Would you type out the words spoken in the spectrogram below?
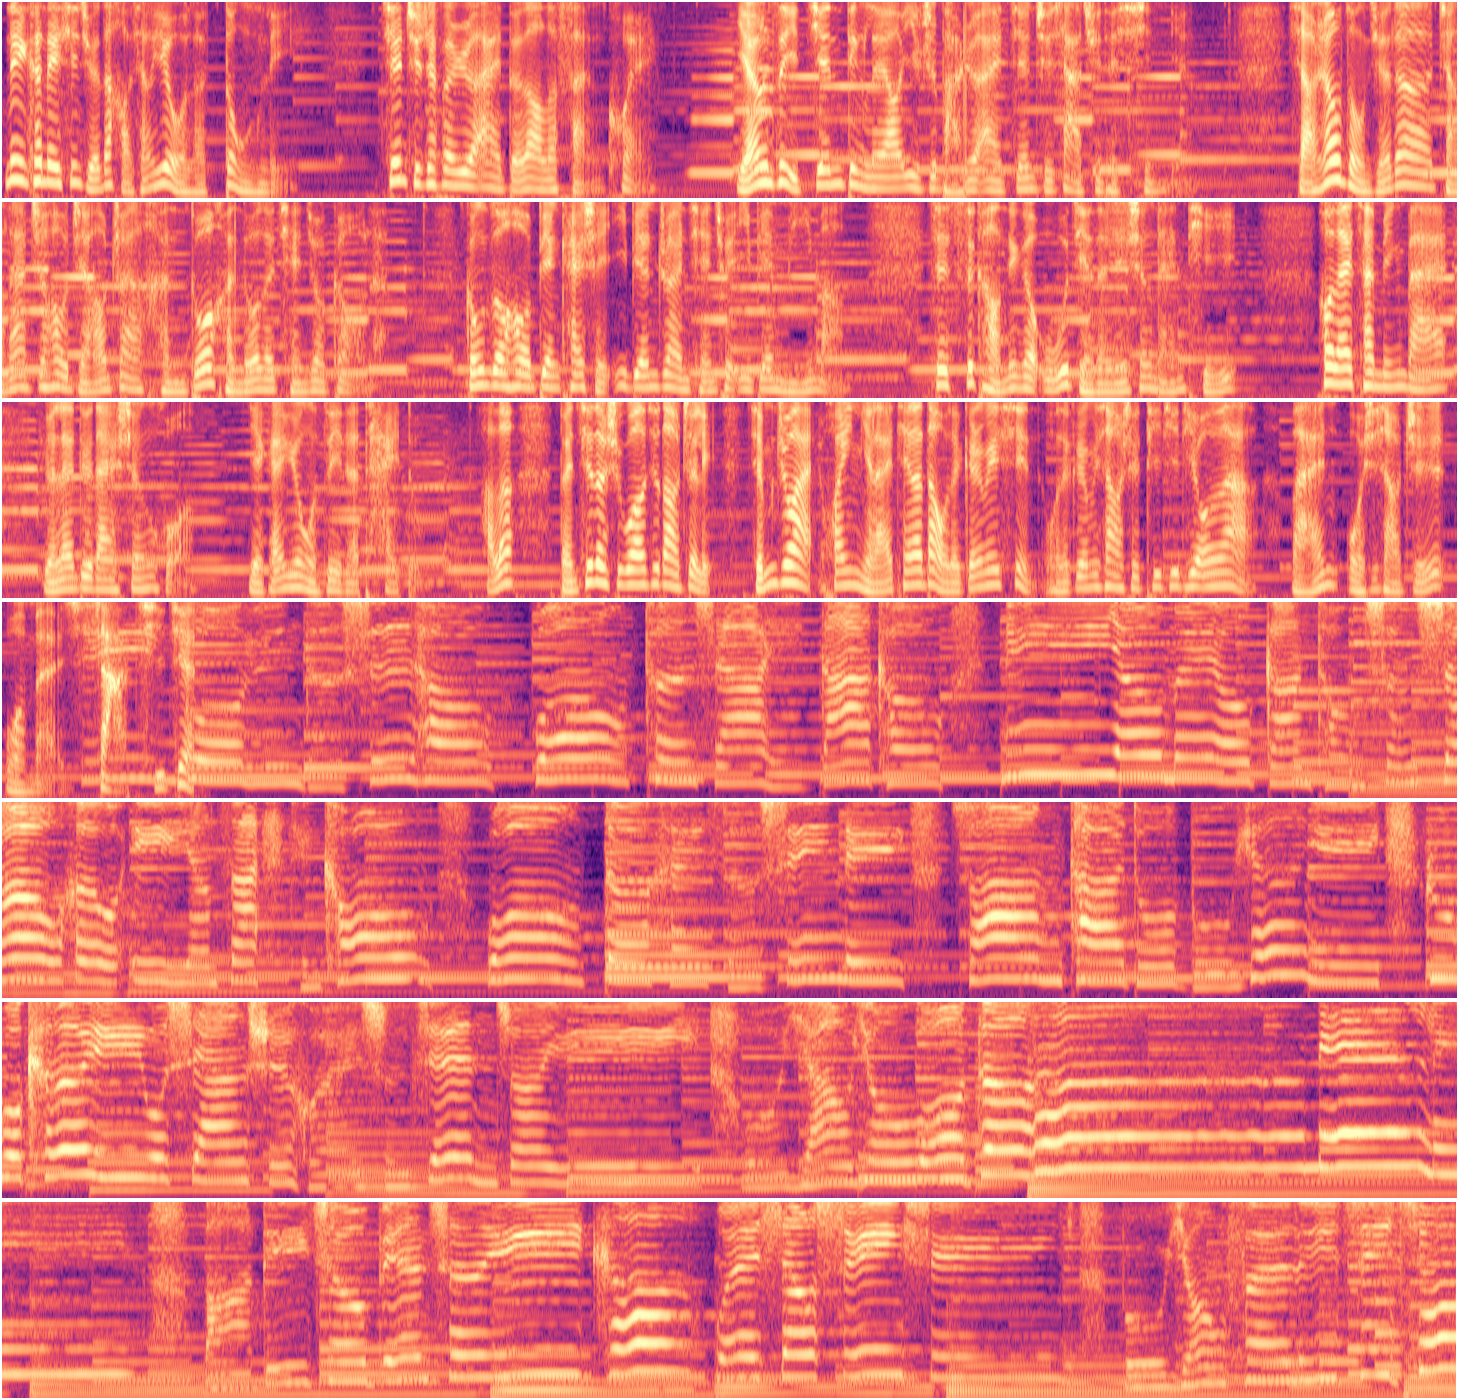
那一刻内心觉得好像又有了动力，坚持这份热爱得到了反馈。也让自己坚定了要一直把热爱坚持下去的信念。小时候总觉得长大之后只要赚很多很多的钱就够了，工作后便开始一边赚钱却一边迷茫，在思考那个无解的人生难题。后来才明白，原来对待生活也该拥有自己的态度。好了，本期的时光就到这里。节目之外，欢迎你来添加到我的个人微信，我的个人微信号是 t t t o n r。晚安，我是小直，我们下期见。时候，我吞下一大口。你有没有感同身受？和我一样在天空。我的黑色行李装太多，不愿意。如果可以，我想学会瞬间转移。我要用我的。爱就变成一颗微笑星星，不用费力气就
